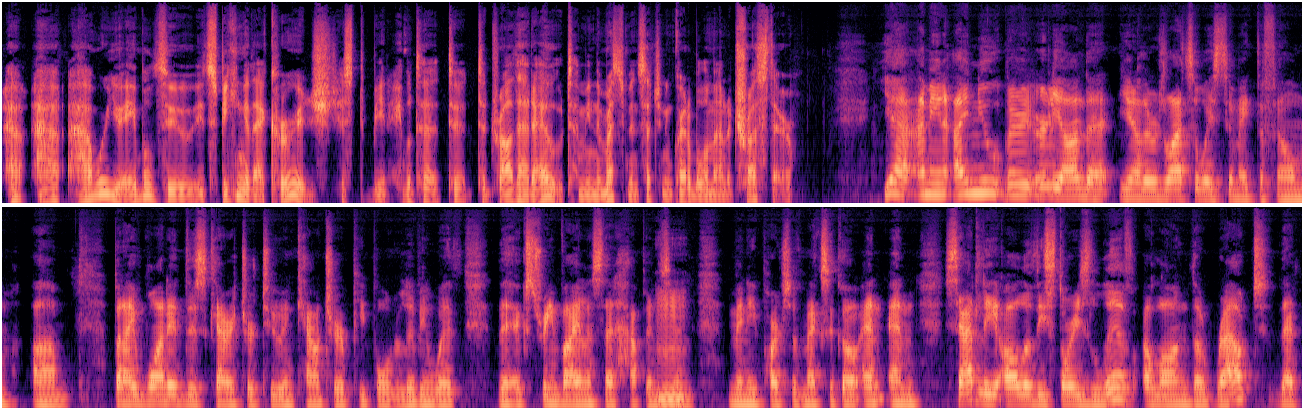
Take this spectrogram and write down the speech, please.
how, how, were you able to speaking of that courage just being able to, to to draw that out i mean there must have been such an incredible amount of trust there yeah i mean i knew very early on that you know there was lots of ways to make the film um, but i wanted this character to encounter people living with the extreme violence that happens mm. in many parts of mexico and and sadly all of these stories live along the route that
